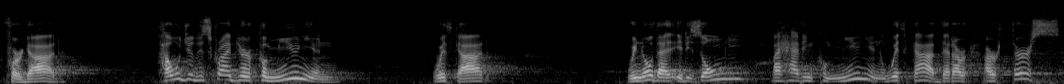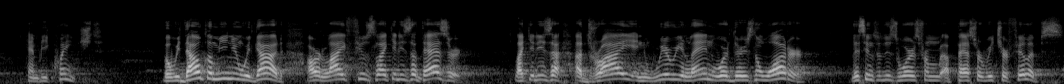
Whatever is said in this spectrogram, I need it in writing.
for God? How would you describe your communion with God? We know that it is only by having communion with God that our, our thirst can be quenched. But without communion with God, our life feels like it is a desert, like it is a, a dry and weary land where there is no water. Listen to these words from uh, Pastor Richard Phillips.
